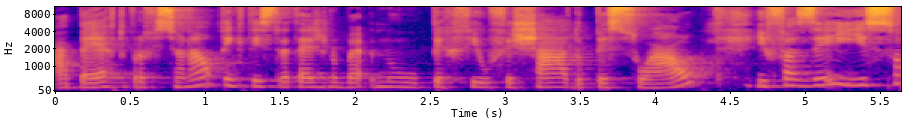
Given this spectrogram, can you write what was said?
aberto profissional, tem que ter estratégia no, no perfil fechado pessoal e fazer isso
